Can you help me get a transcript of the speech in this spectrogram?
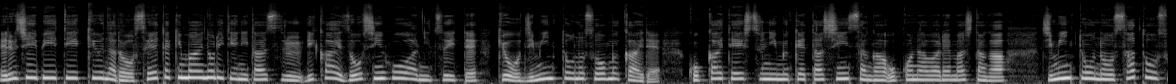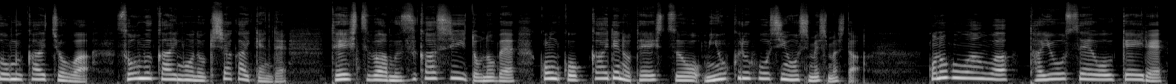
LGBTQ など性的マイノリティに対する理解増進法案について今日自民党の総務会で国会提出に向けた審査が行われましたが自民党の佐藤総務会長は総務会後の記者会見で提出は難しいと述べ今国会での提出を見送る方針を示しました。この法案は多様性を受け入れ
